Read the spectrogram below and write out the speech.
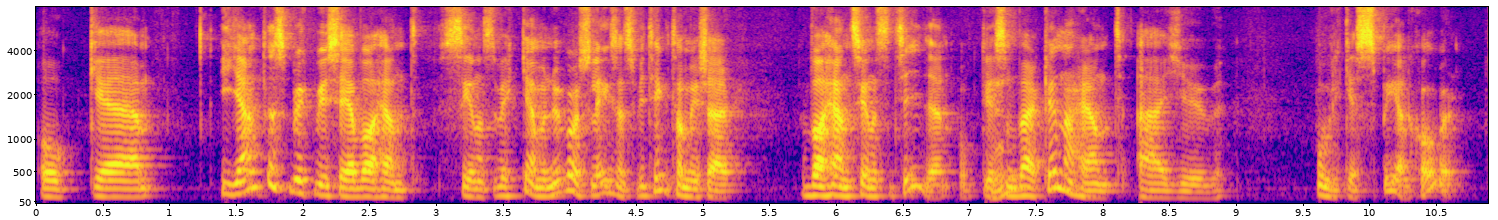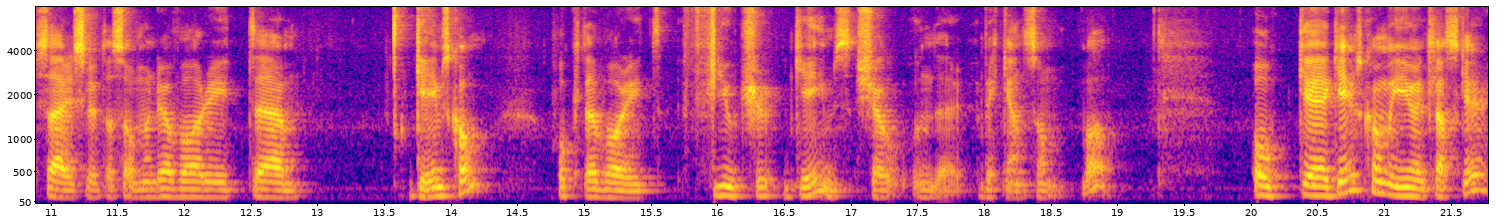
Och eh, egentligen så brukar vi säga vad har hänt senaste veckan, men nu var det så länge sedan så vi tänkte ta mer så här, vad har hänt senaste tiden? Och det som verkligen har hänt är ju olika spelshower så här i slutet av sommaren. Det har varit eh, Gamescom och det har varit Future Games Show under veckan som var. Och eh, Gamescom är ju en klassiker,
